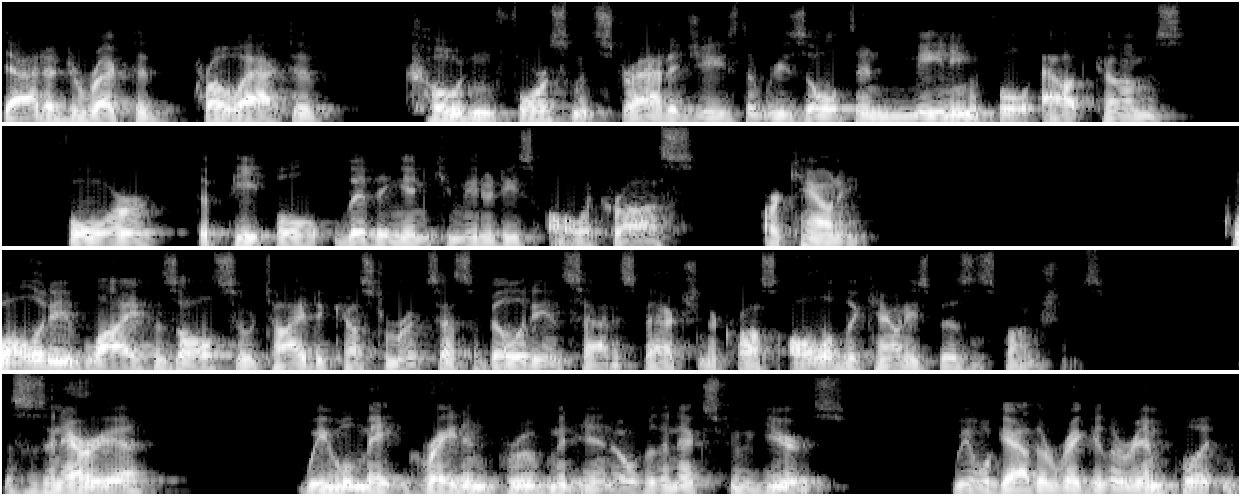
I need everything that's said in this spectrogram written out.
data-directed, proactive code enforcement strategies that result in meaningful outcomes for the people living in communities all across our county. Quality of life is also tied to customer accessibility and satisfaction across all of the county's business functions. This is an area we will make great improvement in over the next few years. We will gather regular input and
